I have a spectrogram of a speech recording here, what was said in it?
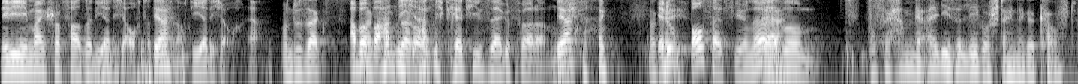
Nee, die Minecraft-Phase, die hatte ich auch tatsächlich Ja? noch. Die hatte ich auch, ja. und du sagst, Aber war, hat, mich, hat mich kreativ sehr gefördert, muss Ja? ich sagen. Okay. Ja, du baust halt viel, ne? Also, Wofür haben wir all diese Lego-Steine gekauft?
